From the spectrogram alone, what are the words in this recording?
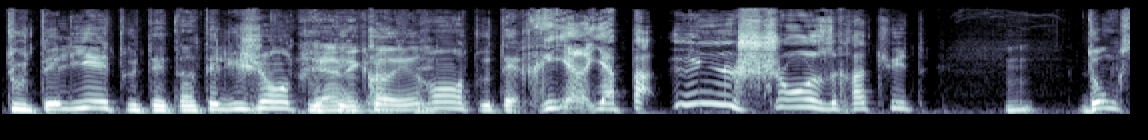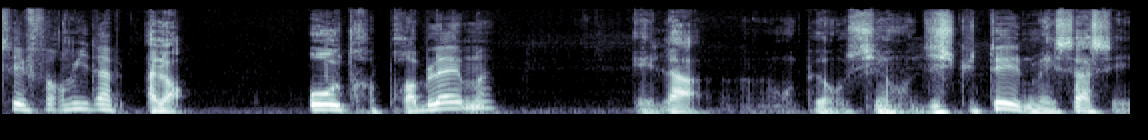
Tout est lié, tout est intelligent, tout Rien est gratuit. cohérent, tout est rien. Il n'y a pas une chose gratuite. Mm. Donc c'est formidable. Alors, autre problème, et là, on peut aussi en discuter, mais ça, c'est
